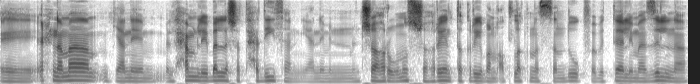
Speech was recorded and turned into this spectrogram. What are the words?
إحنا ما يعني الحمله بلشت حديثا يعني من من شهر ونص شهرين تقريبا أطلقنا الصندوق فبالتالي ما زلنا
